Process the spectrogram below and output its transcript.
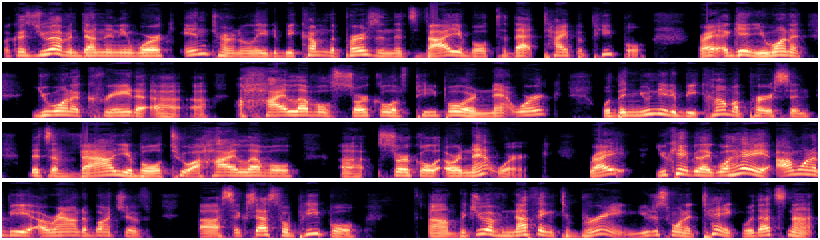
because you haven't done any work internally to become the person that's valuable to that type of people, right? Again, you want to you want to create a, a a high level circle of people or network. Well, then you need to become a person that's a valuable to a high level uh, circle or network, right? You can't be like, well, hey, I want to be around a bunch of uh, successful people, um, but you have nothing to bring. You just want to take. Well, that's not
